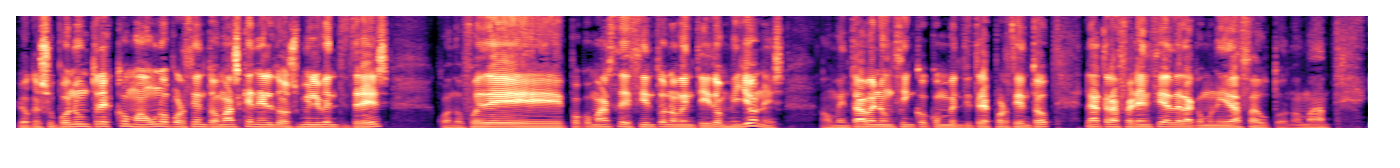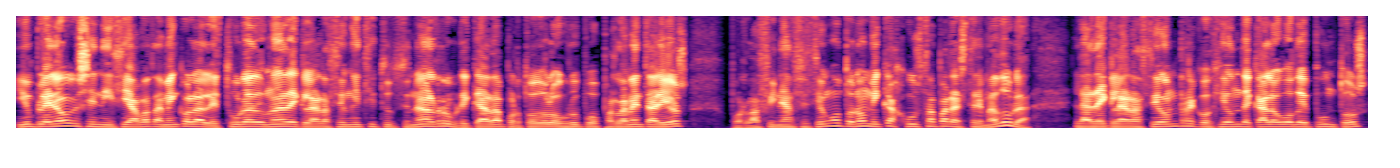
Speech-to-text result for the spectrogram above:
lo que supone un 3,1% más que en el 2023, cuando fue de poco más de 192 millones. Aumentaba en un 5,23% la transferencia de la comunidad autónoma. Y un pleno que se iniciaba también con la lectura de una declaración institucional rubricada por todos los grupos parlamentarios por la financiación autonómica justa para Extremadura la declaración recogía un decálogo de puntos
